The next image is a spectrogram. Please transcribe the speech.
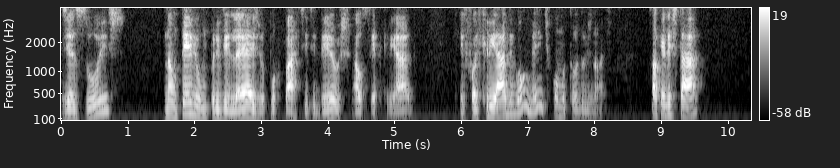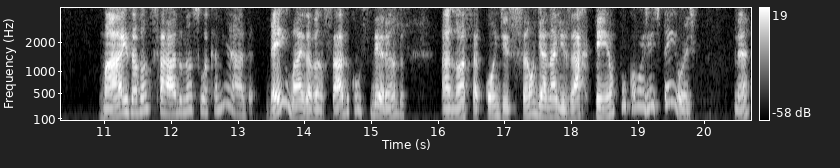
Jesus não teve um privilégio por parte de Deus ao ser criado. Ele foi criado igualmente como todos nós. Só que ele está mais avançado na sua caminhada, bem mais avançado considerando a nossa condição de analisar tempo como a gente tem hoje, né?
